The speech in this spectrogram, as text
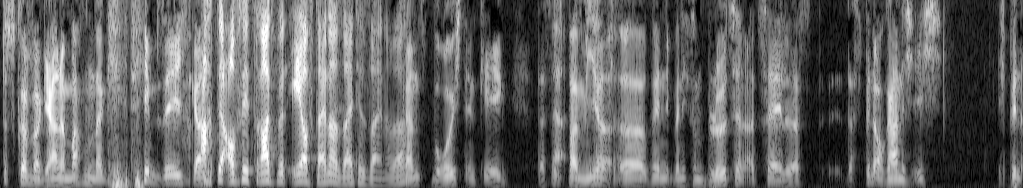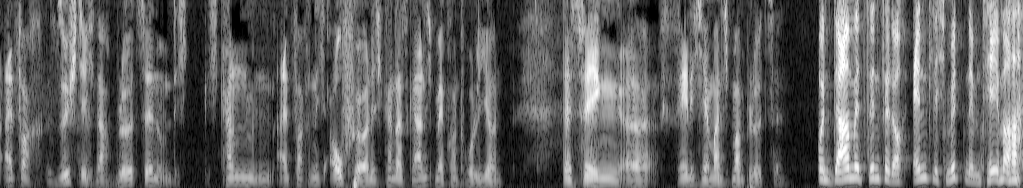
Das können wir gerne machen, da- dem sehe ich Ach, ganz, der Aufsichtsrat wird eh auf deiner Seite sein, oder? ganz beruhigt entgegen. Das Ja, ist bei das mir, äh, wenn, wenn ich so einen Blödsinn erzähle, das, das bin auch gar nicht ich. Ich bin einfach süchtig nach Blödsinn und ich, ich kann einfach nicht aufhören. Ich kann das gar nicht mehr kontrollieren. Deswegen äh, rede ich hier manchmal Blödsinn. Und damit sind wir doch endlich mitten im Thema.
